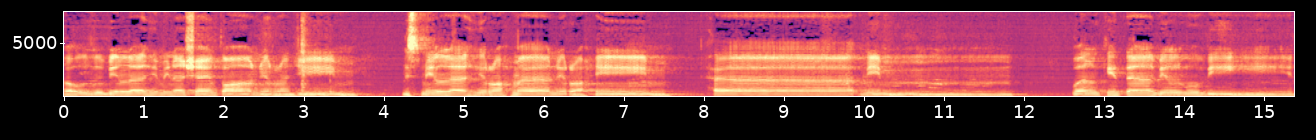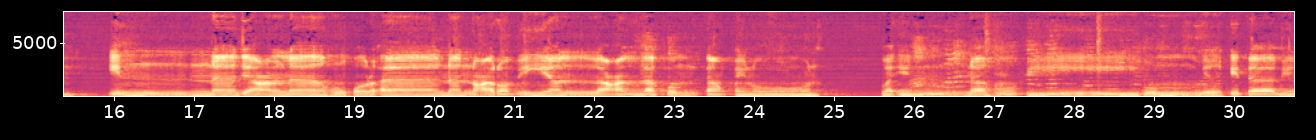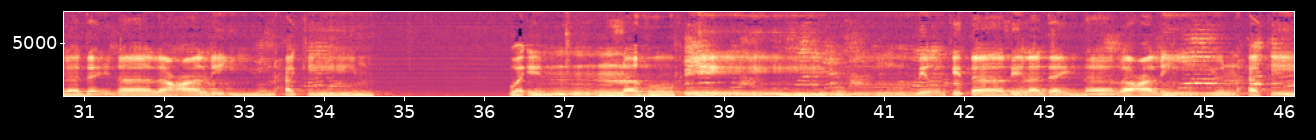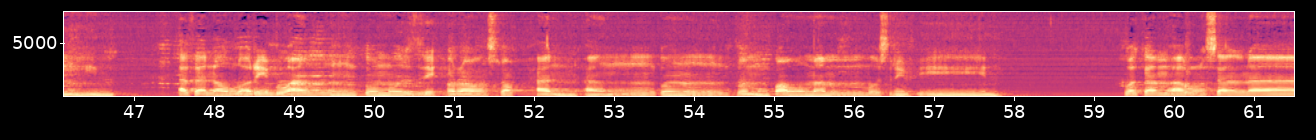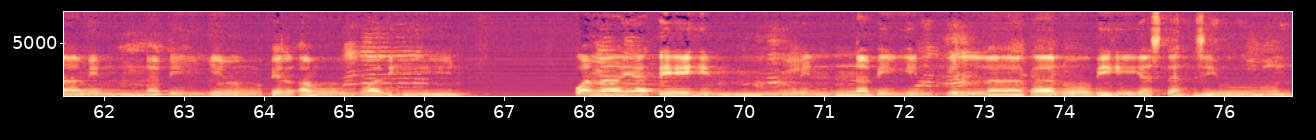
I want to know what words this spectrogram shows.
أعوذ بالله من الشيطان الرجيم. بسم الله الرحمن الرحيم. حامم والكتاب المبين. إنا جعلناه قرآنا عربيا لعلكم تعقلون. وإنه في أم الكتاب لدينا لعلي حكيم وإنه في أم الكتاب لدينا لعلي حكيم أفنضرب عنكم الذكر أن كنتم قوما مسرفين. وكم أرسلنا من نبي في الأولين. وما يأتيهم من نبي إلا كانوا به يستهزئون.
